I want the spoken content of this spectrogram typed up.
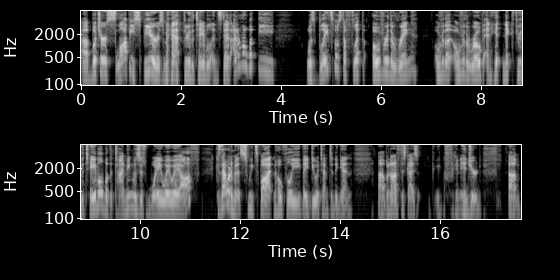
Uh, Butcher sloppy spears Matt through the table instead. I don't know what the was Blade supposed to flip over the ring, over the over the rope, and hit Nick through the table, but the timing was just way way way off. Because that would have been a sweet spot, and hopefully they do attempt it again, uh, but not if this guy's freaking injured. Um,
